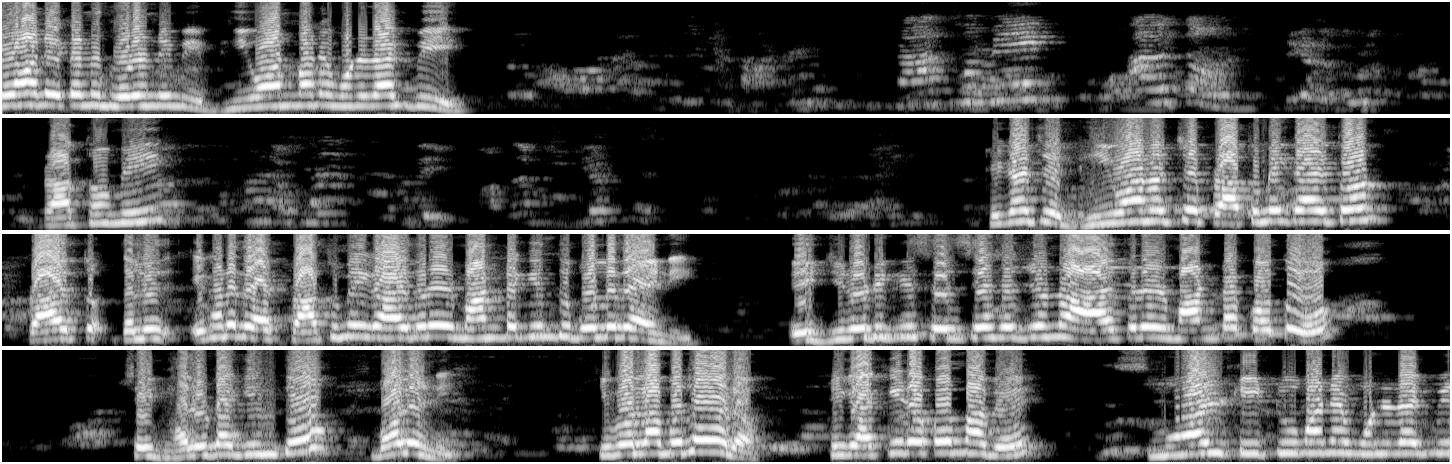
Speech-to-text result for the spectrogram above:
ওয়ান এখানে ধরে নিবি। ভি ওয়ান মানে মনে রাখবি? প্রাথমিক ঠিক আছে? ভি ওয়ান হচ্ছে প্রাথমিক আয়তন। তাহলে এখানে দেখ, প্রাথমিক আয়তনের মানটা কিন্তু বলে দেয়নি। এই জিরো ডিগ্রি সেলসিয়াসের জন্য আয়তনের মানটা কত? সেই ভ্যালুটা কিন্তু বলেনি। কি বললাম, বোঝা গেল? ঠিক একই রকম ভাবে স্মল টি টু মানে মনে রাখবি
